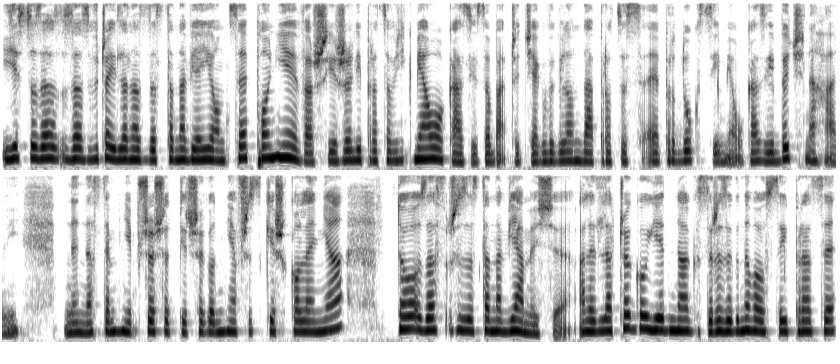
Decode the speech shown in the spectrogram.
I jest to zazwyczaj dla nas zastanawiające, ponieważ jeżeli pracownik miał okazję zobaczyć, jak wygląda proces e, produkcji, miał okazję być na hali, następnie przeszedł pierwszego dnia wszystkie szkolenia, to zawsze zastanawiamy się, ale dlaczego jednak zrezygnował z tej pracy,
